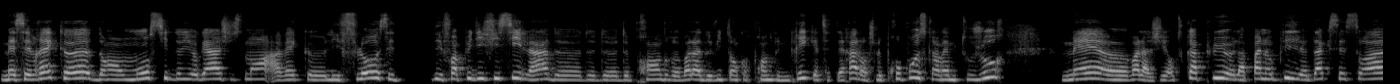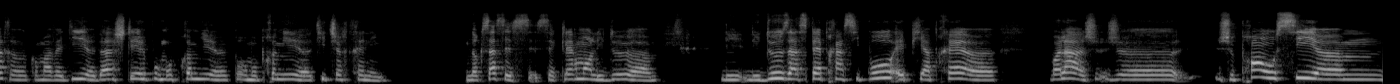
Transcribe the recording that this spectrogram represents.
Mais c'est vrai que dans mon style de yoga, justement, avec euh, les flows, c'est des fois plus difficile hein, de, prendre, voilà, de vite encore prendre une brique, etc. Alors, je le propose quand même toujours. Mais euh, voilà, j'ai en tout cas plus euh, la panoplie d'accessoires qu'on m'avait dit d'acheter pour mon premier, pour mon premier teacher training. Donc ça, c'est clairement les deux, les, deux aspects principaux. Et puis après, euh, voilà, je, je, prends aussi, euh,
